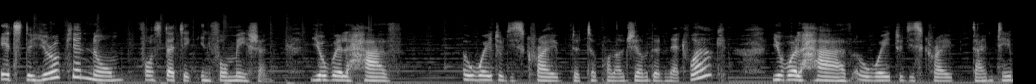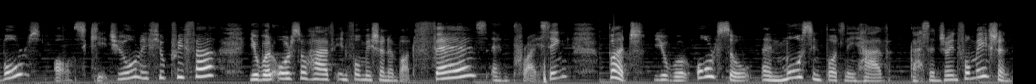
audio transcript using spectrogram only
It's the European norm for static information. You will have a way to describe the topology of the network. You will have a way to describe timetables or schedule if you prefer. You will also have information about fares and pricing, but you will also, and most importantly, have passenger information,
